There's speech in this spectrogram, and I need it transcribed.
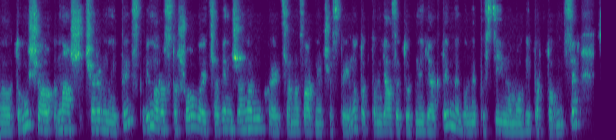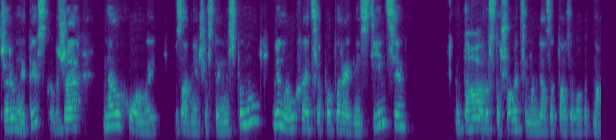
Е, тому що наш черевний тиск він розташовується, він вже не рухається на задню частину, тобто м'язи тут не є активні, вони постійно в гіпертонусі. Черевний тиск вже нерухомий в задній частині спину, він рухається по передній стінці та розташовується на м'язи тазового дна.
